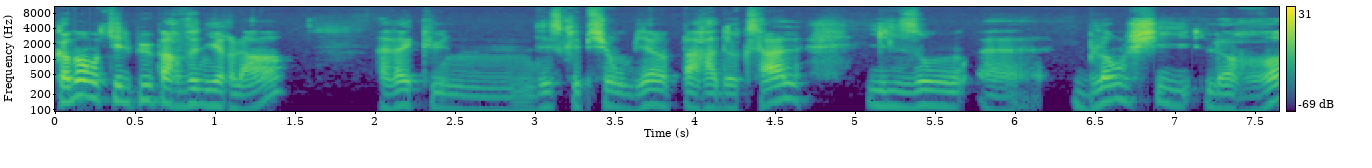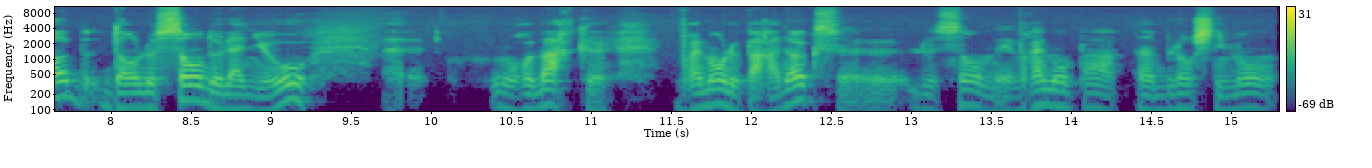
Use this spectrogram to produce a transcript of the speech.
Comment ont-ils pu parvenir là? Avec une description bien paradoxale, ils ont euh, blanchi leur robe dans le sang de l'agneau. Euh, on remarque vraiment le paradoxe, euh, le sang n'est vraiment pas un blanchiment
